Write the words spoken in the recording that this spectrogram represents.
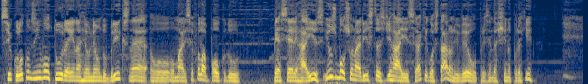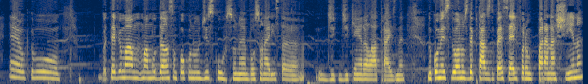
circulou com desenvoltura aí na reunião do BRICS, né? O, o Mari, você falou há pouco do PSL raiz e os bolsonaristas de raiz, será que gostaram de ver o presidente da China por aqui? É, o, o teve uma, uma mudança um pouco no discurso, né, bolsonarista de, de quem era lá atrás, né. No começo do ano, os deputados do PSL foram parar na China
